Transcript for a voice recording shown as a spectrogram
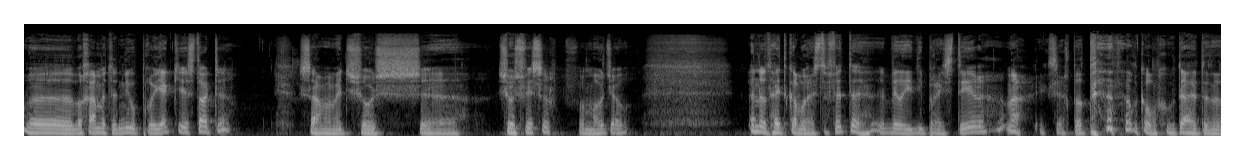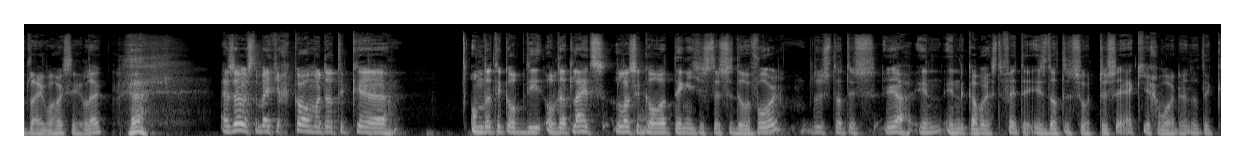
we, we gaan met een nieuw projectje starten. Samen met eh Jos Visser van Mojo. En dat heet Cabaret Vette. Wil je die presenteren? Nou, ik zeg, dat, dat komt goed uit en dat lijkt me hartstikke leuk. Ja. En zo is het een beetje gekomen dat ik, eh, omdat ik op, die, op dat Leids las ik al wat dingetjes tussendoor voor. Dus dat is, ja, in, in de Cabaret Vette is dat een soort tussenekje geworden. Dat ik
